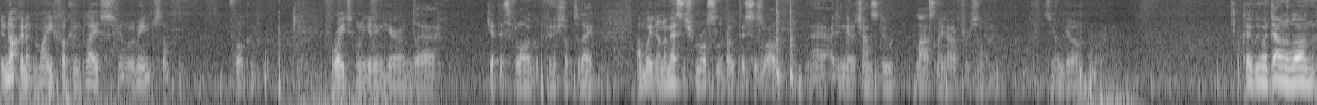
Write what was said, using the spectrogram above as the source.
You're knocking at my fucking place, you know what I mean? So, fuck him. Right, I'm gonna get in here and uh, get this vlog finished up today. I'm waiting on a message from Russell about this as well. Uh, I didn't get a chance to do it last night after, so see how we get on. Okay, we went down along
